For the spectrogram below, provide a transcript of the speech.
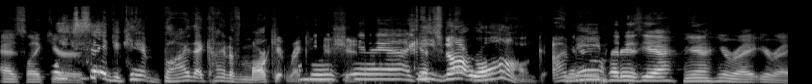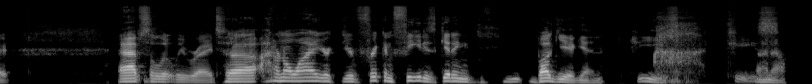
as like your well, said you can't buy that kind of market recognition. I mean, yeah, I guess he's not wrong. I you mean know, that is yeah, yeah, you're right. You're right. Absolutely right. Uh, I don't know why your your freaking feed is getting buggy again. Jeez. Jeez. I know.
